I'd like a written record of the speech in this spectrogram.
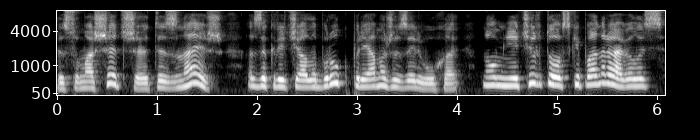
Ты сумасшедшая, ты знаешь?» — закричала Брук прямо же за львуха. «Но мне чертовски понравилось!»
